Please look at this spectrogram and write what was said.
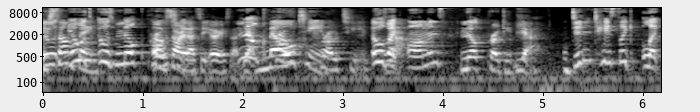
or it was, something. It was, it was milk oh, protein. Oh, sorry, that's what you already said. Yeah, Milk, milk protein. protein. It was like Yeah. almonds, milk protein. Yeah. Didn't taste like like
